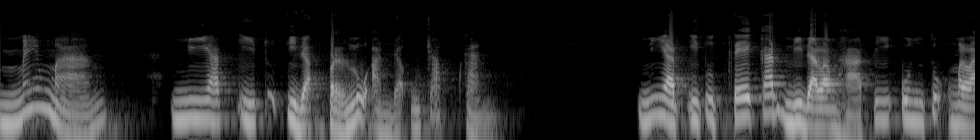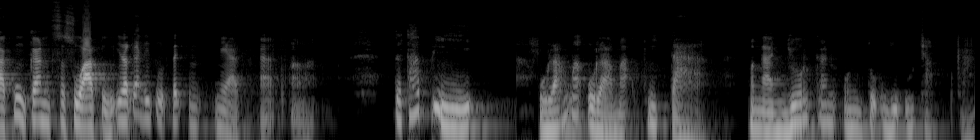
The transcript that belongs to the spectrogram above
memang niat itu tidak perlu Anda ucapkan. Niat itu tekad di dalam hati untuk melakukan sesuatu. Ya kan itu niat. Tetapi ulama-ulama kita menganjurkan untuk diucapkan.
